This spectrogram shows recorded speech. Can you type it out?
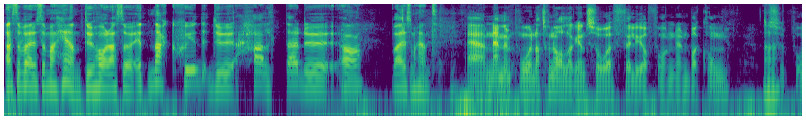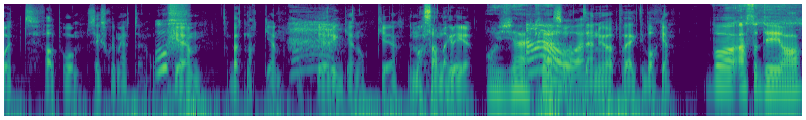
Alltså vad är det som har hänt? Du har alltså ett nackskydd, du haltar, du, ja, vad är det som har hänt? Eh, nej men på nationaldagen så följer jag från en balkong Ja. alltså på ett fall på 6-7 meter och eh, bött nacken och ryggen och eh, en massa andra grejer. Åh jäklar. Au. Så att eh, nu är jag på väg tillbaka. Vad, alltså det, ja,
